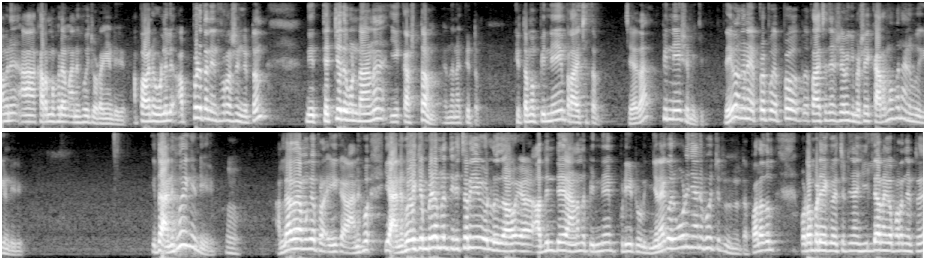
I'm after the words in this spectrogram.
അവന് ആ കർമ്മഫലം അനുഭവിച്ചു തുടങ്ങേണ്ടി വരും. അപ്പോൾ അവന്റെ ഉള്ളിൽ അപ്പോഴത്തന്നെ ഇൻഫർമേഷൻ കിട്ടും. നീ തെറ്റിയത് കൊണ്ടാണ് ഈ കഷ്ടം എന്ന് കിട്ടും. കിട്ടുമ്പോൾ പിന്നെയും പ്രായച്ചിത്തം ചെയ്താൽ പിന്നെയും ക്ഷമിക്കും. ദൈവം അങ്ങനെ എപ്പോഴും എപ്പോൾ പ്രായച്ചിത്തം ക്ഷമിക്കും. പക്ഷേ ഈ കർമ്മഫലം അനുഭവിക്കേണ്ടി വരും. ഇത് അനുഭവിക്കേണ്ടി വരും. അല്ലാതെ നമുക്ക് ഈ അനുഭവ ഈ അനുഭവിക്കുമ്പോഴേ നമ്മൾ തിരിച്ചറിയേ ഉള്ളൂ അതിന്റെ ആണെന്ന് പിന്നെ പിടിയിട്ടുള്ളൂ. ഇങ്ങനെയൊക്കെ ഒരുപാട് ഞാൻ അനുഭവിച്ചിട്ടുണ്ട് കേട്ടോ. പലതും ഉടമ്പടിയൊക്കെ വെച്ചിട്ട് ഞാൻ ഇല്ല എന്നൊക്കെ പറഞ്ഞിട്ട്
